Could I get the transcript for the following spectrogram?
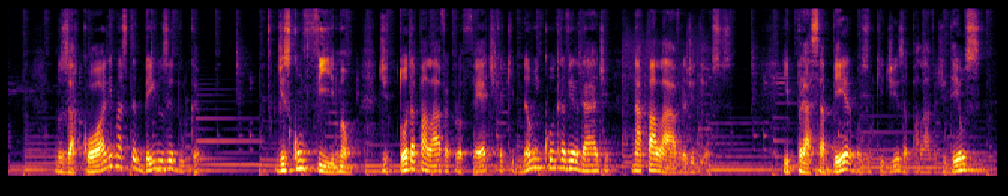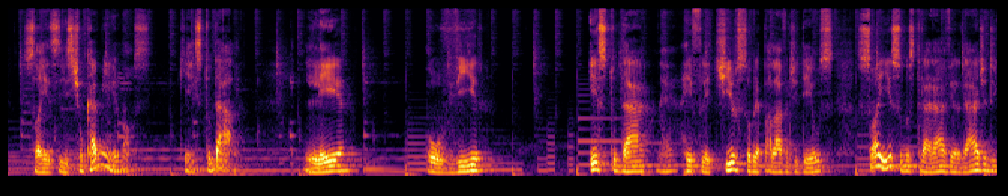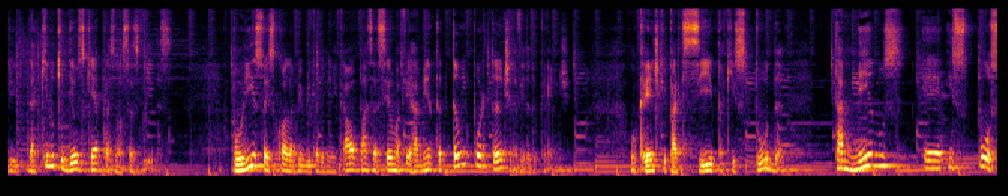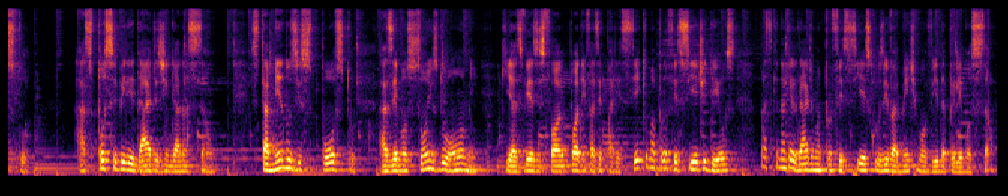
Nos acolhe, mas também nos educa. Desconfie, irmão, de toda palavra profética que não encontra verdade na palavra de Deus. E para sabermos o que diz a palavra de Deus, só existe um caminho, irmãos, que é estudá-la. Ler, ouvir estudar, né, refletir sobre a palavra de Deus. Só isso nos trará a verdade de, daquilo que Deus quer para as nossas vidas. Por isso, a escola bíblica dominical passa a ser uma ferramenta tão importante na vida do crente. O crente que participa, que estuda, está menos é, exposto às possibilidades de enganação, está menos exposto às emoções do homem, que às vezes podem fazer parecer que é uma profecia de Deus, mas que na verdade é uma profecia exclusivamente movida pela emoção.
